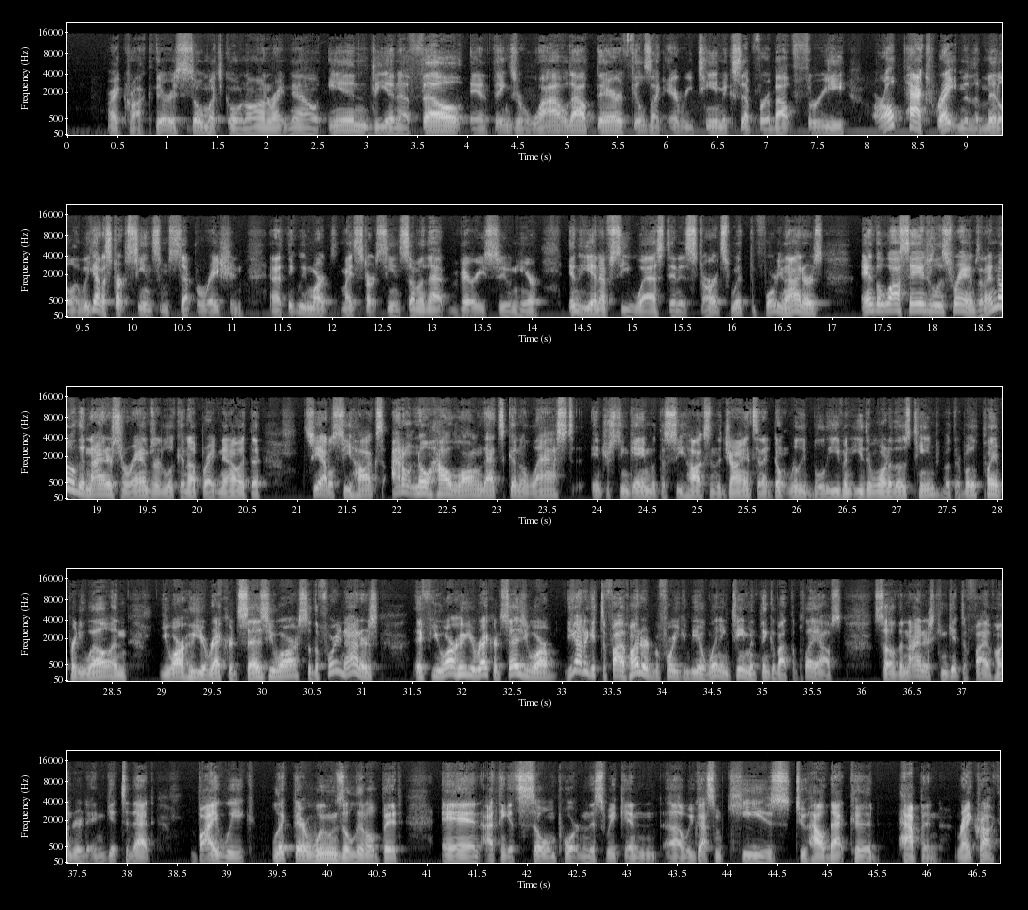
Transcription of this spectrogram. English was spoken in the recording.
All right, Croc, there is so much going on right now in the NFL, and things are wild out there. It feels like every team, except for about three, are all packed right into the middle, and we got to start seeing some separation. And I think we might, might start seeing some of that very soon here in the NFC West. And it starts with the 49ers and the Los Angeles Rams. And I know the Niners and Rams are looking up right now at the Seattle Seahawks. I don't know how long that's going to last. Interesting game with the Seahawks and the Giants. And I don't really believe in either one of those teams, but they're both playing pretty well. And you are who your record says you are. So the 49ers, if you are who your record says you are, you got to get to 500 before you can be a winning team and think about the playoffs. So the Niners can get to 500 and get to that bye week, lick their wounds a little bit. And I think it's so important this weekend. Uh, we've got some keys to how that could happen, right, Croc?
